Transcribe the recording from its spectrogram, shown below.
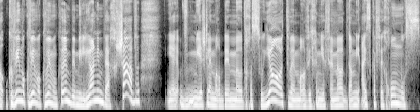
עוקבים, עוקבים, עוקבים, עוקבים במיליונים, ועכשיו, יש להם הרבה מאוד חסויות, והם מרוויחים יפה מאוד, גם מאייס קפה חומוס.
